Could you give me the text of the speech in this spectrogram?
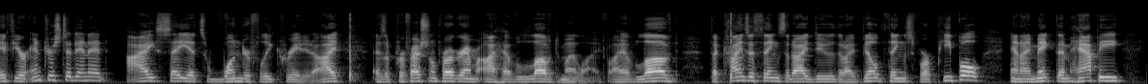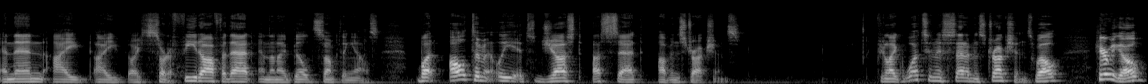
if you're interested in it, I say it's wonderfully created. I, as a professional programmer, I have loved my life. I have loved the kinds of things that I do, that I build things for people and I make them happy and then I, I, I sort of feed off of that and then I build something else. But ultimately, it's just a set of instructions. If you're like, what's in a set of instructions? Well, here we go.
